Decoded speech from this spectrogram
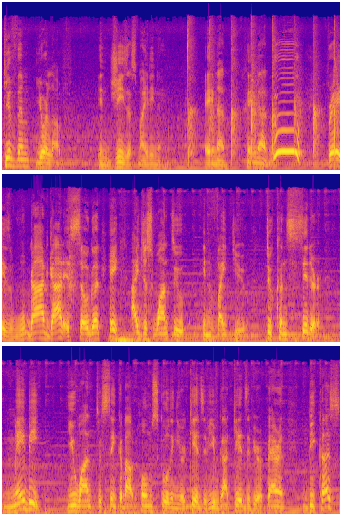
Give them your love. In Jesus' mighty name. Amen. Amen. Woo! Praise God. God is so good. Hey, I just want to invite you to consider maybe you want to think about homeschooling your kids if you've got kids, if you're a parent, because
